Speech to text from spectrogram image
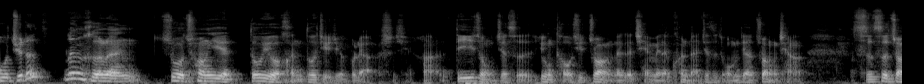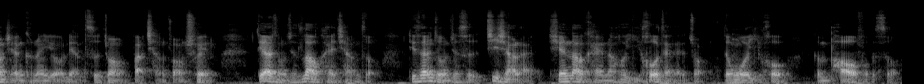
我觉得任何人做创业都有很多解决不了的事情啊。第一种就是用头去撞那个前面的困难，就是我们叫撞墙。十次撞墙，可能有两次撞把墙撞碎了。第二种就是绕开墙走。第三种就是记下来，先绕开，然后以后再来撞。等我以后更 powerful 的时候，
